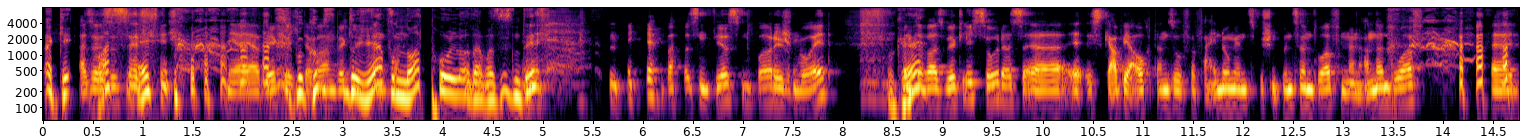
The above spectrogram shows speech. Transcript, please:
Okay. Also was? es ist halt, ja, ja, wirklich. Wo kommst du her? Vom Nordpol oder was ist denn das? aus dem Fürstenborischen Wald. Okay. Und da war es wirklich so, dass äh, es gab ja auch dann so Verfeindungen zwischen unserem Dorf und einem anderen Dorf, äh,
